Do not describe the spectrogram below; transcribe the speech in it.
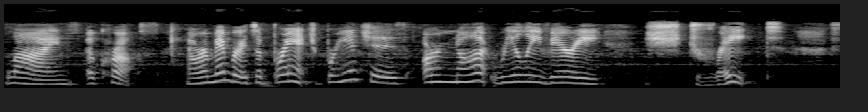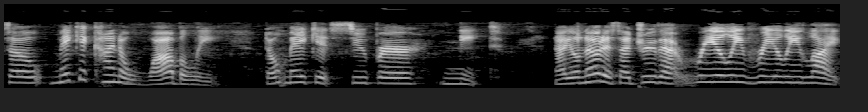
lines across. Now remember, it's a branch. Branches are not really very straight. So make it kind of wobbly. Don't make it super neat. Now you'll notice I drew that really, really light.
